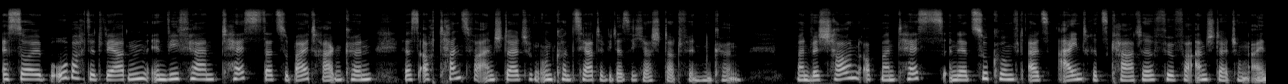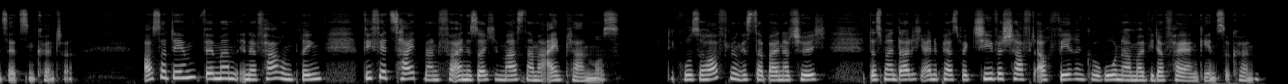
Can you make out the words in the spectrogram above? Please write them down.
Es soll beobachtet werden, inwiefern Tests dazu beitragen können, dass auch Tanzveranstaltungen und Konzerte wieder sicher stattfinden können. Man will schauen, ob man Tests in der Zukunft als Eintrittskarte für Veranstaltungen einsetzen könnte. Außerdem will man in Erfahrung bringen, wie viel Zeit man für eine solche Maßnahme einplanen muss. Die große Hoffnung ist dabei natürlich, dass man dadurch eine Perspektive schafft, auch während Corona mal wieder feiern gehen zu können.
